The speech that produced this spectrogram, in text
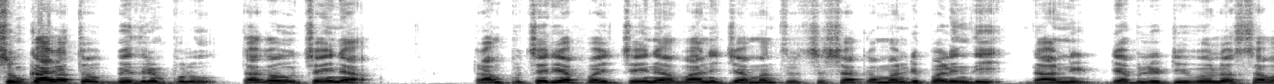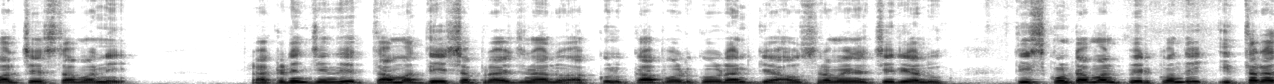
సుంకాలతో బెదిరింపులు తగవు చైనా. ట్రంప్ చర్యపై చైనా వాణిజ్య మంత్రిత్వ శాఖ మండిపడింది. దాన్ని డబ్ల్యూటీఓలో సవాల్ చేస్తామని ప్రకటించింది. తమ దేశ ప్రయోజనాలు హక్కులు కాపాడుకోవడానికి అవసరమైన చర్యలు తీసుకుంటామని పేర్కొంది. ఇతర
